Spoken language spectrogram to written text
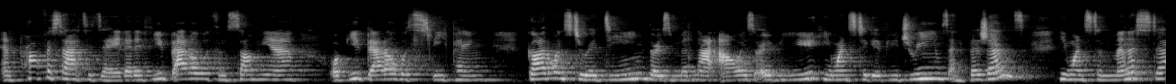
and prophesy today that if you battle with insomnia or if you battle with sleeping, God wants to redeem those midnight hours over you. He wants to give you dreams and visions. He wants to minister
